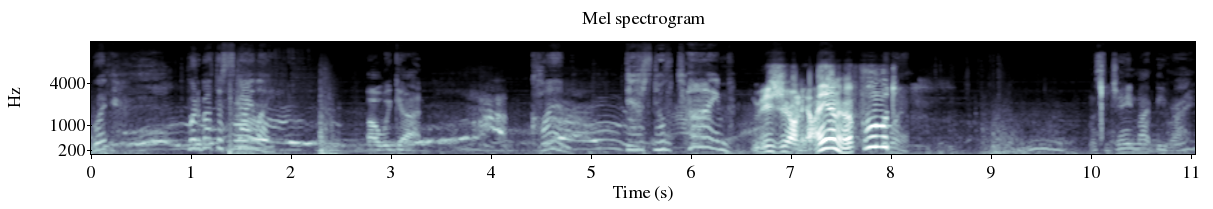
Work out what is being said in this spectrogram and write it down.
What? What about the skylight? All we got. Clem, there's no time. Mais j'en ai rien à foutre Clem. Listen, Jane might be right.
